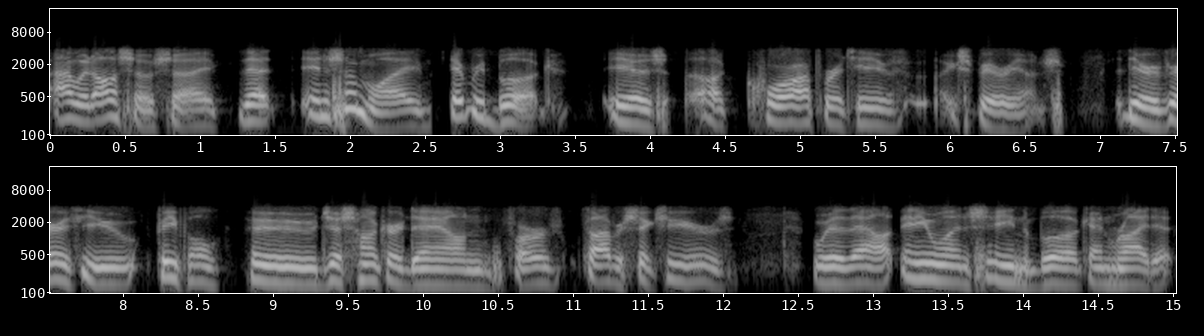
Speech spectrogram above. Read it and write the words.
I would also say that in some way, every book is a cooperative experience. There are very few people who just hunker down for five or six years without anyone seeing the book and write it.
